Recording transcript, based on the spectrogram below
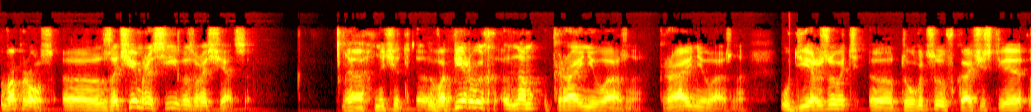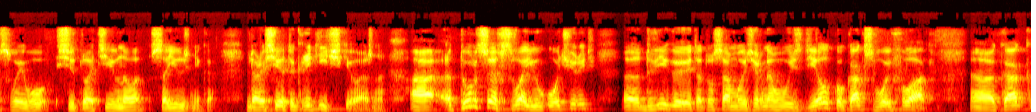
вопрос, зачем России возвращаться? Э, значит, э, во-первых, нам крайне важно, крайне важно удерживать э, Турцию в качестве своего ситуативного союзника. Для России это критически важно. А Турция, в свою очередь, двигает эту самую зерновую сделку как свой флаг, как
